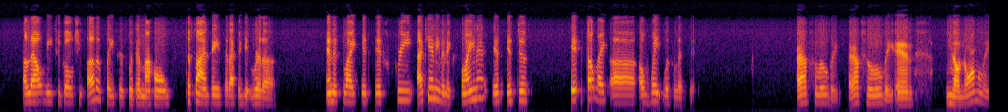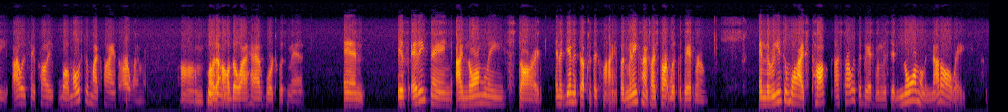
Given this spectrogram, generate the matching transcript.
allowed me to go to other places within my home to find things that I could get rid of. And it's like it it's free. I can't even explain it. It it just it felt like uh, a weight was lifted. Absolutely, absolutely, and you know, normally I would say probably well, most of my clients are women, um, mm-hmm. although I have worked with men, and if anything, I normally start, and again, it's up to the client, but many times I start with the bedroom. And the reason why I talk, I start with the bedroom is that normally, not always,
